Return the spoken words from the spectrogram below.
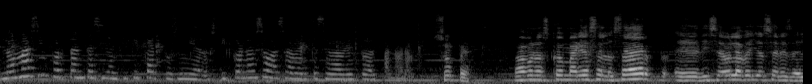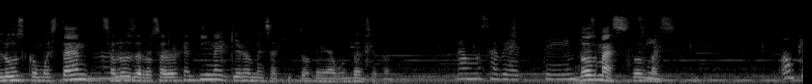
lo más importante es identificar tus miedos y con eso vas a ver que se va a abrir todo el panorama. Súper. Vámonos con María Salazar. Eh, dice, hola bellos seres de luz, ¿cómo están? Saludos de Rosario, Argentina. Y quiero un mensajito de abundancia también. Vamos a ver. Dos más, dos Sí. más. Ok.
